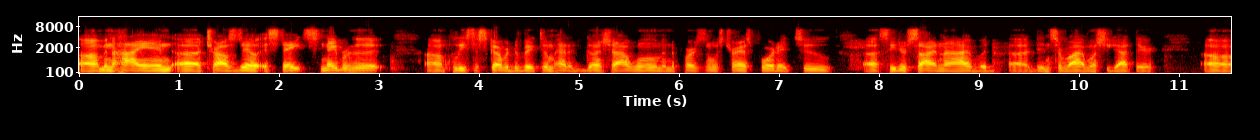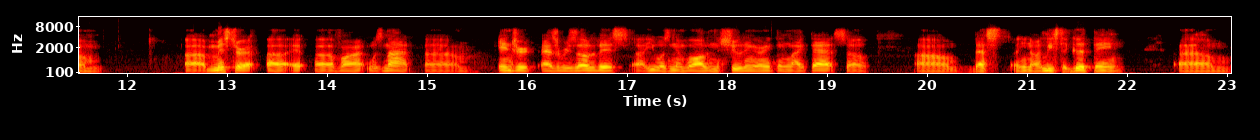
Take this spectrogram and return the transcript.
Um, in the high end uh, Trousdale Estates neighborhood, um, police discovered the victim had a gunshot wound and the person was transported to uh, Cedar Sinai, but uh, didn't survive once she got there. Um, uh, Mr. Uh, Avant was not um, injured as a result of this. Uh, he wasn't involved in the shooting or anything like that. So um, that's you know at least a good thing. Um,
